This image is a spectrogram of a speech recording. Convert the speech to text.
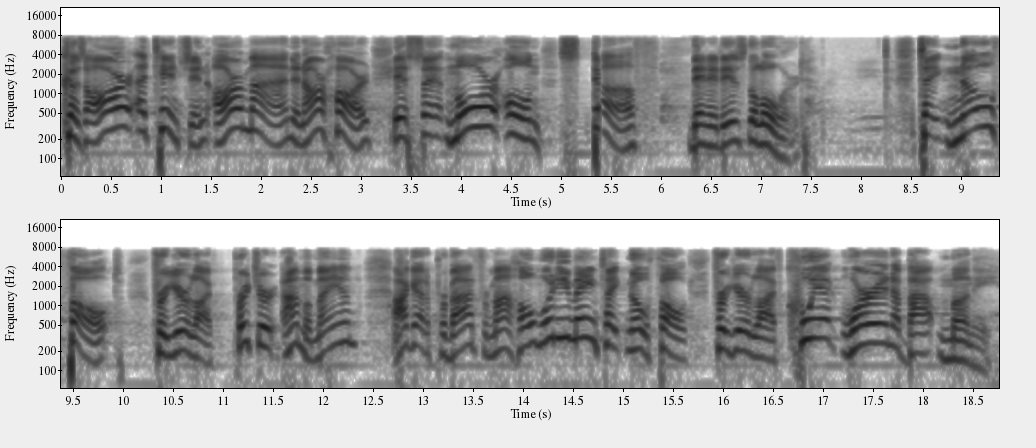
Because our attention, our mind, and our heart is set more on stuff than it is the Lord. Take no thought for your life. Preacher, I'm a man. I got to provide for my home. What do you mean, take no thought for your life? Quit worrying about money.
